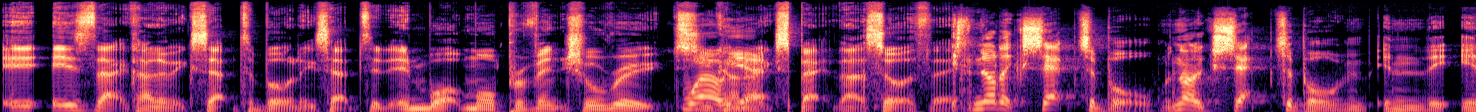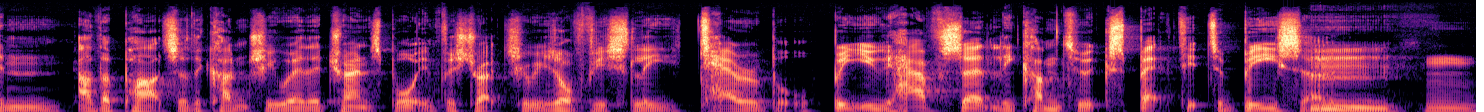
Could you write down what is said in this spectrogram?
is that kind of acceptable and accepted? In what more provincial routes Well, you kind yeah. of expect that sort of thing? It's not acceptable. It's not acceptable in the in other parts of the country where the transport infrastructure is obviously terrible. But you have certainly come to expect it to be so. Hmm.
